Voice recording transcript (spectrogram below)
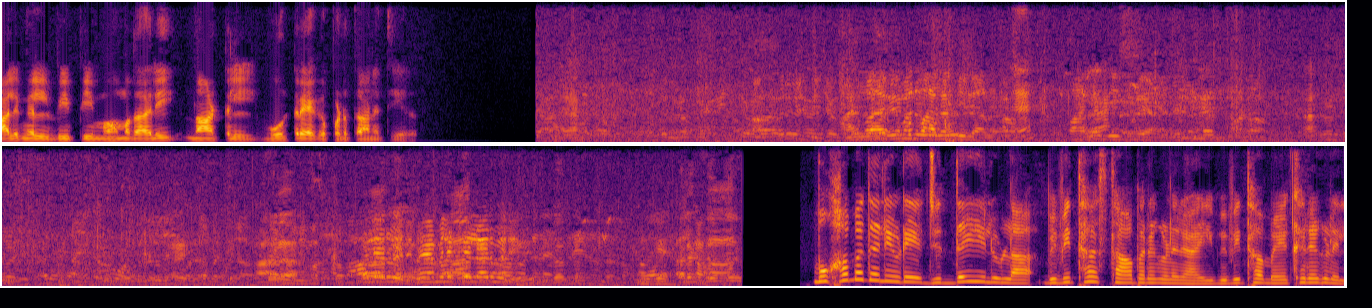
ആലിങ്ങൽ വി പി മുഹമ്മദ് അലി നാട്ടിൽ വോട്ട് രേഖപ്പെടുത്താനെത്തിയത്. മുഹമ്മദ് അലിയുടെ ജിദ്ദയിലുള്ള വിവിധ സ്ഥാപനങ്ങളിലായി വിവിധ മേഖലകളിൽ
